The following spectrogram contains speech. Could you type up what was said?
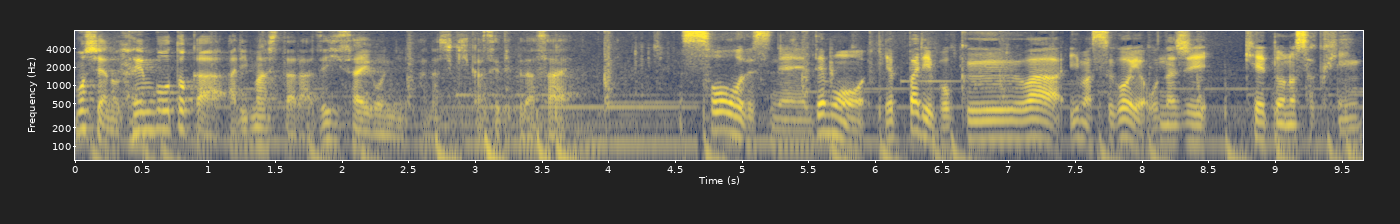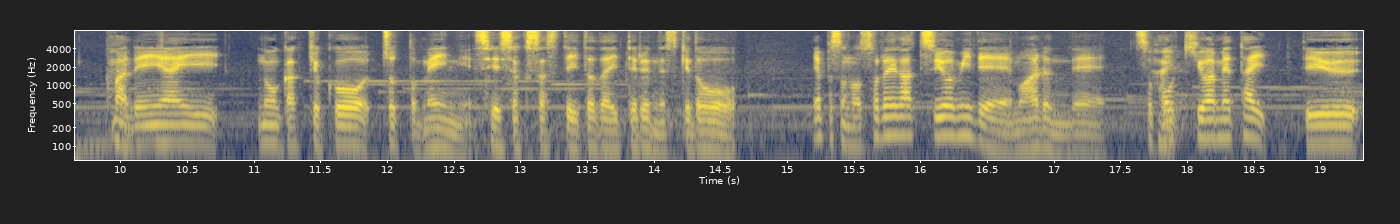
もしあの展望とかありましたら、ぜひ最後に話聞かせてください。そうですね。でも、やっぱり僕は今すごい同じ系統の作品、まあ恋愛の楽曲をちょっとメインに制作させていただいてるんですけど、やっぱその、それが強みでもあるんで、そこを極めたいっていう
